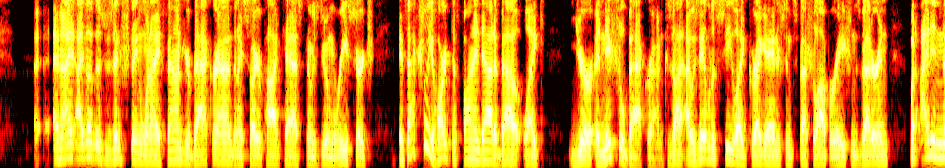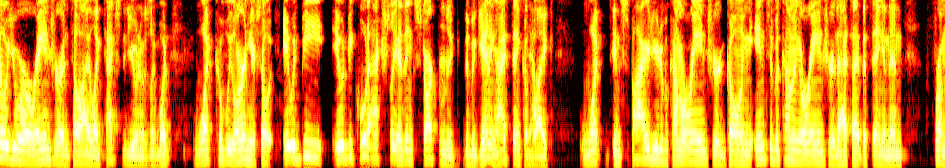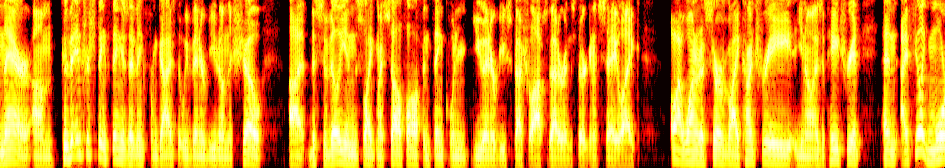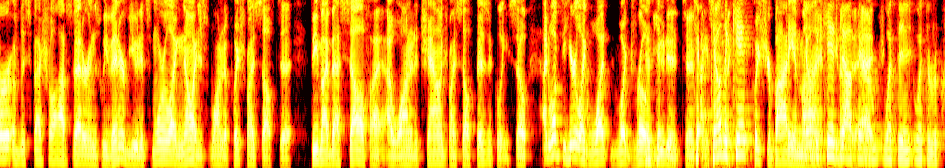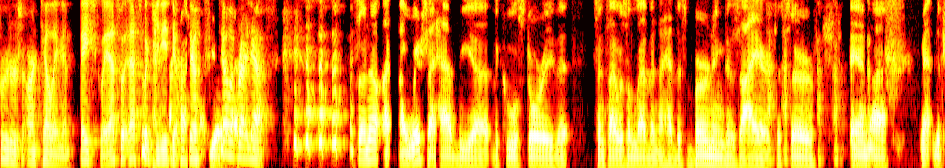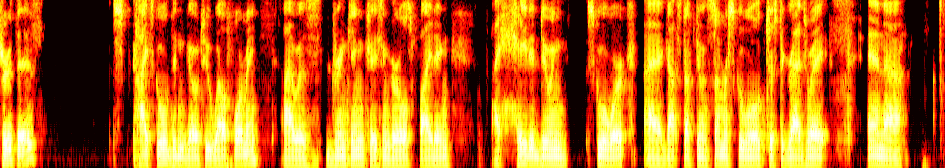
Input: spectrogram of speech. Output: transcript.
uh, and I, I thought this was interesting when I found your background and I saw your podcast and I was doing research it's actually hard to find out about like your initial background because I, I, was able to see like Greg Anderson, special operations veteran, but I didn't know you were a ranger until I like texted you and it was like, what what could we learn here? So it would be it would be cool to actually I think start from the beginning. I think of yeah. like what inspired you to become a ranger, going into becoming a ranger, that type of thing, and then from there, um, because the interesting thing is I think from guys that we've interviewed on the show uh, the civilians like myself often think when you interview special ops veterans, they're going to say like, "Oh, I wanted to serve my country," you know, as a patriot. And I feel like more of the special ops veterans we've interviewed, it's more like, no, I just wanted to push myself to be my best self. I, I wanted to challenge myself physically. So I'd love to hear like what what drove you to to tell, tell the like, kid push your body and mind. Tell the kids you know, out there what the what the recruiters aren't telling them. Basically, that's what that's what you need to tell, yeah. tell them right now. so no, I, I wish I had the uh, the cool story that since I was 11, I had this burning desire to serve. and uh, man, the truth is, high school didn't go too well for me. I was drinking, chasing girls, fighting. I hated doing schoolwork. I got stuck doing summer school just to graduate. And uh,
